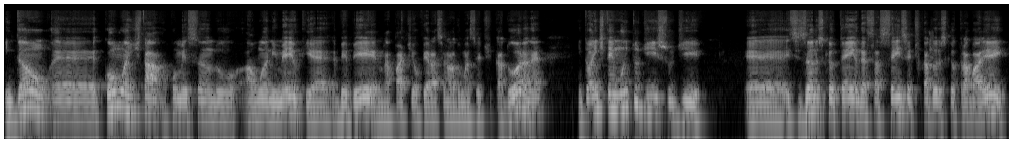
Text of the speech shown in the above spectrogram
Então, é, como a gente está começando há um ano e meio, que é bebê na parte operacional de uma certificadora, né? Então, a gente tem muito disso, de é, esses anos que eu tenho, dessas seis certificadoras que eu trabalhei,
